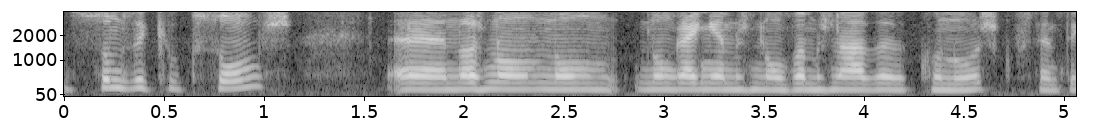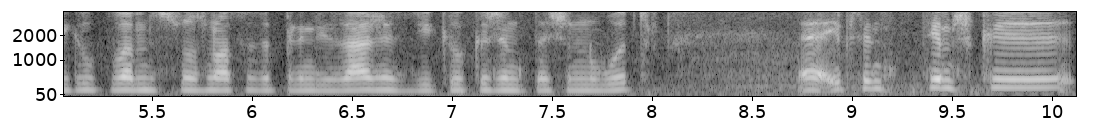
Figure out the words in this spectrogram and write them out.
somos aquilo que somos, uh, nós não, não, não ganhamos, não levamos nada connosco, portanto aquilo que levamos são as nossas aprendizagens e aquilo que a gente deixa no outro. E portanto temos que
